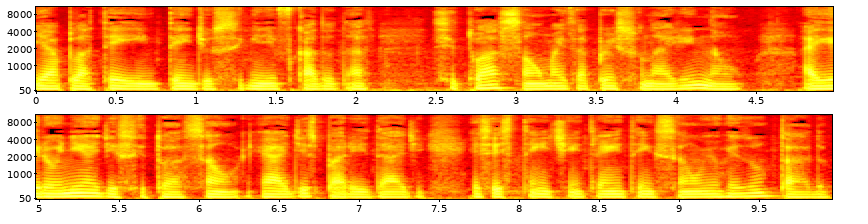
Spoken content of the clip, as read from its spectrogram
e a plateia entende o significado da situação, mas a personagem não. A ironia de situação é a disparidade existente entre a intenção e o resultado.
